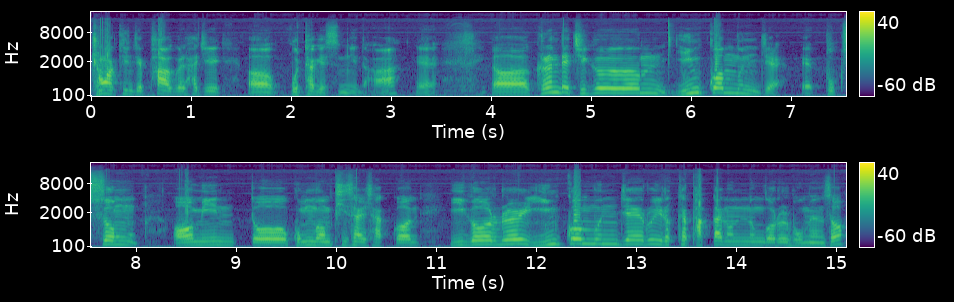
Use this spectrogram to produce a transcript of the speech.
정확히 이제 파악을 하지 어, 못하겠습니다. 예. 어, 그런데 지금 인권 문제, 예, 북송 어민 또 공무원 피살 사건 이거를 인권 문제로 이렇게 바꿔놓는 거를 보면서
